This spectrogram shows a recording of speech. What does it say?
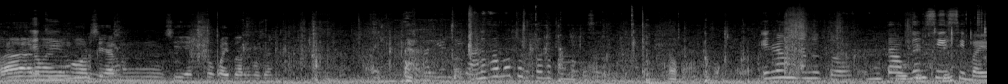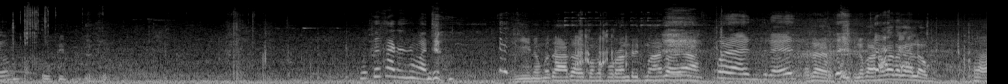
Pa, ano nga yung ORCR ng CX25R mo sa? Nakamotor ka na pumunta sa'yo. Opo. Ilang ano to? Anong tawag din? 250? CC ba yun? 250. Magkakano naman to? Hindi na matata, baka 400 mga tayo. ha? 400? Ah, Sir, Ilocano ka Tagalog? Ha?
